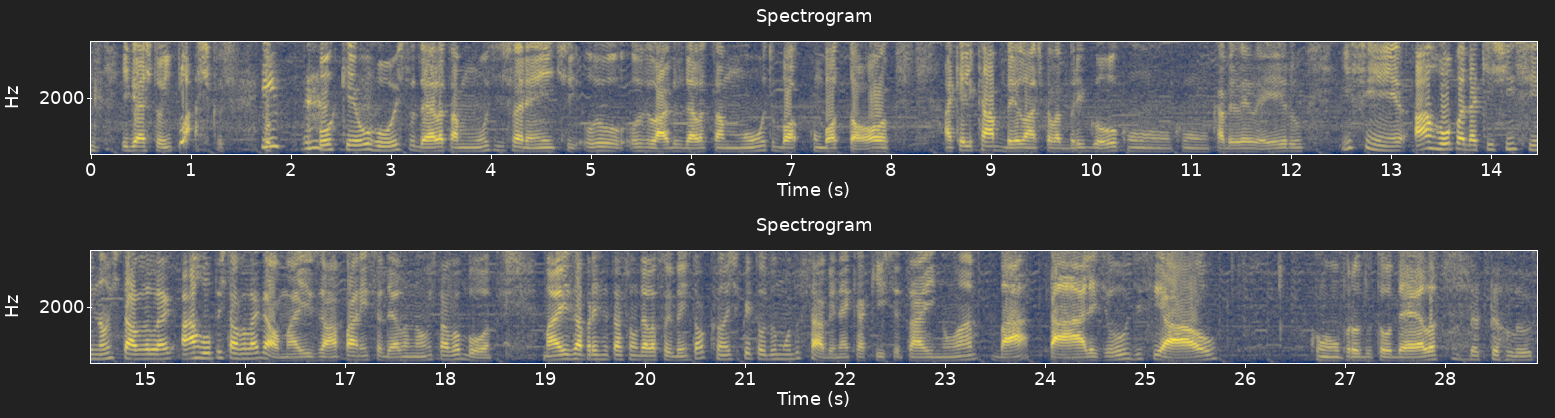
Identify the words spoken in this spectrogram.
e gastou em plásticos. Porque o rosto dela tá muito diferente, o, os lábios dela tá muito bo com botox, aquele cabelo, acho que ela brigou com, com o cabeleireiro. Enfim, a roupa da Kish em si não estava a roupa estava legal, mas a aparência dela não estava boa. Mas a apresentação dela foi bem tocante, porque todo mundo sabe, né, que a Kisha tá aí numa batalha judicial com o produtor dela. Dr. Luke.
